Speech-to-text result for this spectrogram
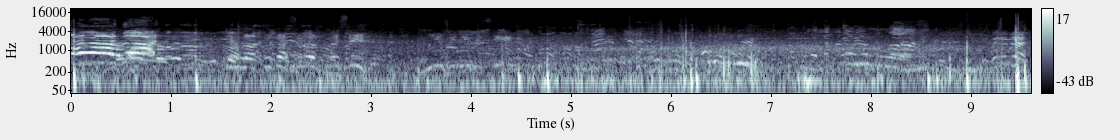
Давай, дай! Туда, туда, Сереж, быстрей! Ниже, ниже, сильно! Вымять,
